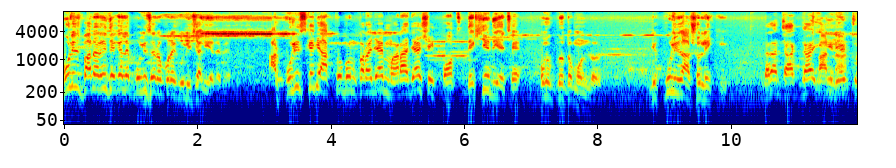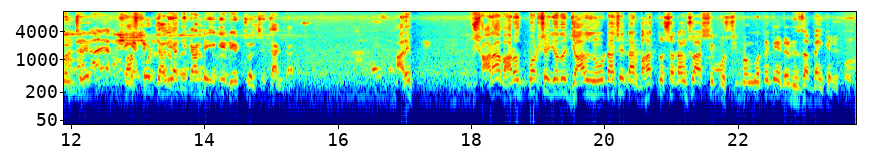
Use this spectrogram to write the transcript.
পুলিশ বাধা দিতে গেলে পুলিশের ওপরে গুলি চালিয়ে দেবে। আর পুলিশকে যে আক্রমণ করা যায় মারা যায় সেই পথ দেখিয়ে দিয়েছে অনুব্রত মণ্ডল। যে পুলিশ আসলে কি? দাদা চাকদা ইডি। রেড চলছে। পাসপোর্ট জালিয়াতি কাণ্ডে ইডি রেড চলছে চাকদা। আরে সারা ভারতবর্ষে যত জাল নোট আছে তার বাহাত্তর শতাংশ আসছে পশ্চিমবঙ্গ থেকে এটা রিজার্ভ ব্যাংকের রিপোর্ট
